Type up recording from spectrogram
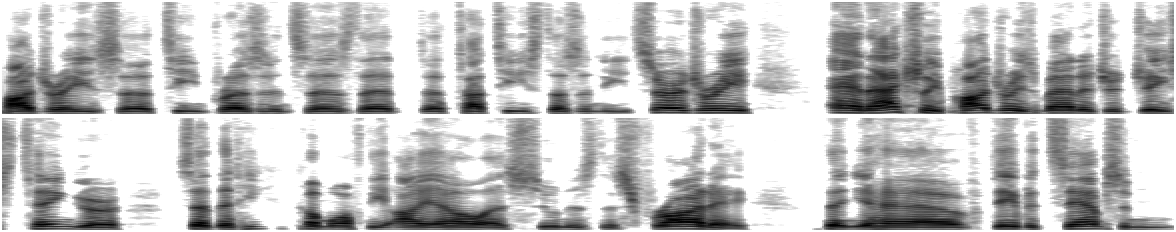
Padres uh, team president says that uh, Tatis doesn't need surgery. And actually, Padres manager Jayce Tingler said that he could come off the IL as soon as this Friday. Then you have David Samson,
